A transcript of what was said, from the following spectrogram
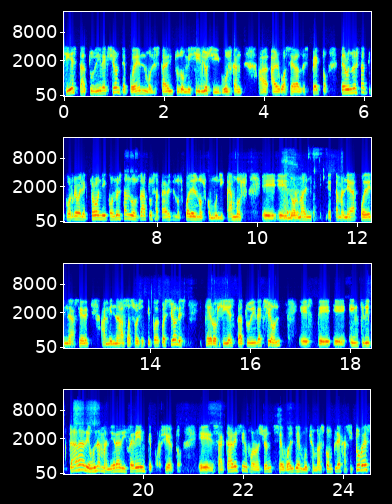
Si está tu dirección, te pueden molestar en tu domicilio si buscan algo hacer al respecto, pero no está tu correo electrónico, no están los datos a través de los cuales nos comunicamos eh, eh, normalmente. De esta manera pueden hacer amenazas o ese tipo de cuestiones pero sí está tu dirección, este, encriptada de una manera diferente, por cierto. Sacar esa información se vuelve mucho más compleja. Si tú ves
